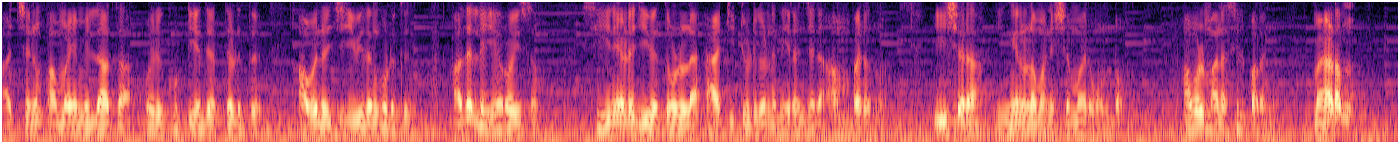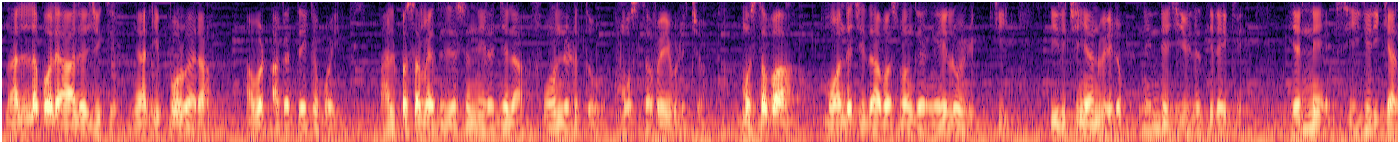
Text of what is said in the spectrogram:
അച്ഛനും അമ്മയും ഇല്ലാത്ത ഒരു കുട്ടിയെ ദത്തെടുത്ത് അവനൊരു ജീവിതം കൊടുക്ക്. അതല്ലേ ഹീറോയിസം? സീനയുടെ ജീവിതത്തോടുള്ള ആറ്റിറ്റ്യൂഡ് കണ്ട് നിരഞ്ജന അമ്പരന്നു. ഈശ്വര ഇങ്ങനെയുള്ള മനുഷ്യന്മാരുണ്ടോ അവൾ മനസ്സിൽ പറഞ്ഞു. മാഡം നല്ല പോലെ ആലോചിക്ക്. ഞാൻ ഇപ്പോൾ വരാം. അവൾ അകത്തേക്ക് പോയി. അല്പസമയത്തിന് ശേഷം നിരഞ്ജന ഫോണിനെടുത്തു മുസ്തഫയെ വിളിച്ചു. മുസ്തഫ മോന്റെ ചിതാഭസ്മം ഗംഗയിൽ ഒഴുക്കി തിരിച്ചു ഞാൻ വരും. നിന്റെ ജീവിതത്തിലേക്ക് എന്നെ സ്വീകരിക്കാൻ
